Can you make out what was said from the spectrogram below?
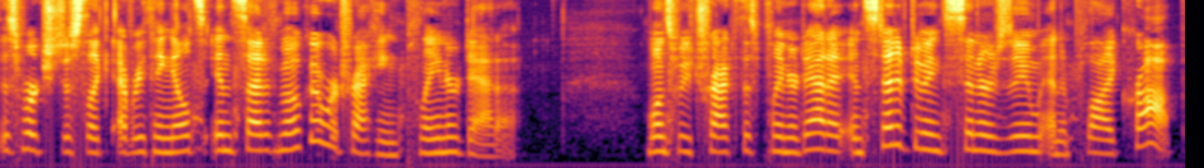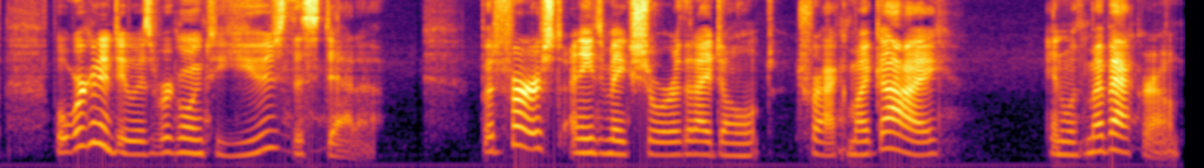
This works just like everything else inside of Mocha, we're tracking planar data. Once we've tracked this planar data, instead of doing center zoom and apply crop, what we're going to do is we're going to use this data. But first, I need to make sure that I don't track my guy in with my background.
